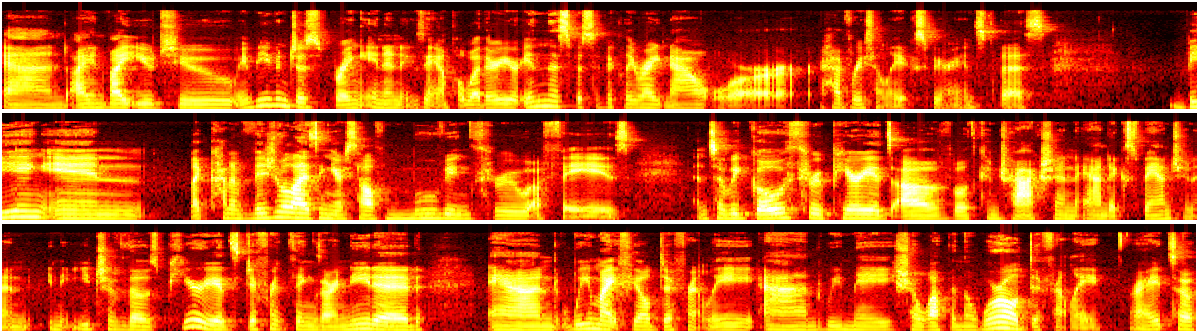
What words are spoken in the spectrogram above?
And I invite you to maybe even just bring in an example, whether you're in this specifically right now or have recently experienced this. Being in, like, kind of visualizing yourself moving through a phase. And so we go through periods of both contraction and expansion. And in each of those periods, different things are needed. And we might feel differently, and we may show up in the world differently, right? So,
